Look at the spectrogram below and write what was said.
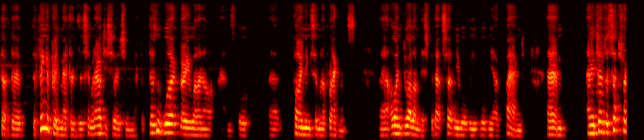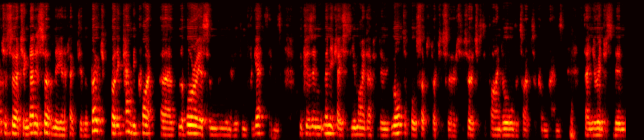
that the, the, fingerprint method, the similarity searching method, doesn't work very well in our hands for uh, finding similar fragments. Uh, I won't dwell on this, but that's certainly what we, what we have found. Um, and in terms of substructure searching, that is certainly an effective approach, but it can be quite uh, laborious and you know you can forget things because in many cases you might have to do multiple substructure search, searches to find all the types of compounds that you're interested in,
